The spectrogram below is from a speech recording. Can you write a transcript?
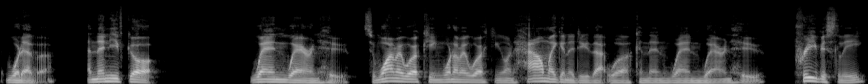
whatever. And then you've got when, where, and who. So why am I working? What am I working on? How am I going to do that work? And then when, where, and who. Previously,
